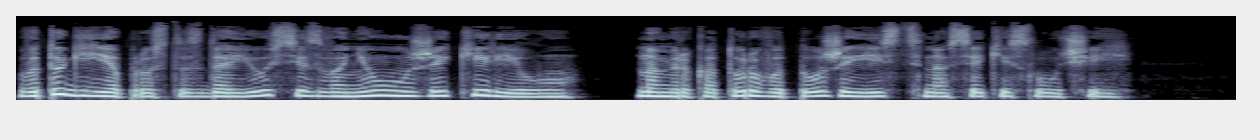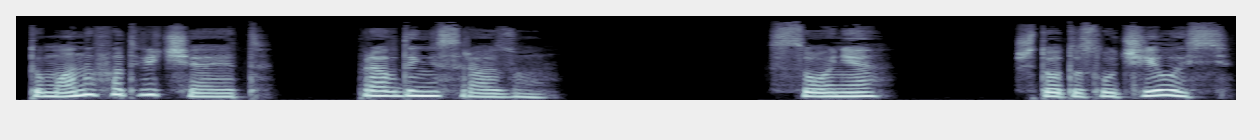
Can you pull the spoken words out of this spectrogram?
В итоге я просто сдаюсь и звоню уже Кириллу, номер которого тоже есть на всякий случай. Туманов отвечает, правда, не сразу. «Соня, что-то случилось?»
